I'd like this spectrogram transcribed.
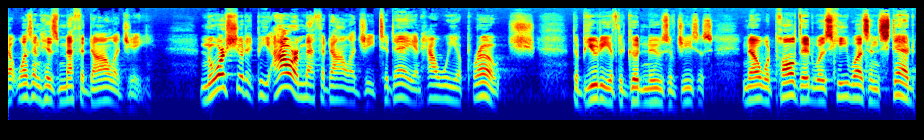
that wasn't his methodology. Nor should it be our methodology today and how we approach the beauty of the good news of Jesus. No, what Paul did was he was instead,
